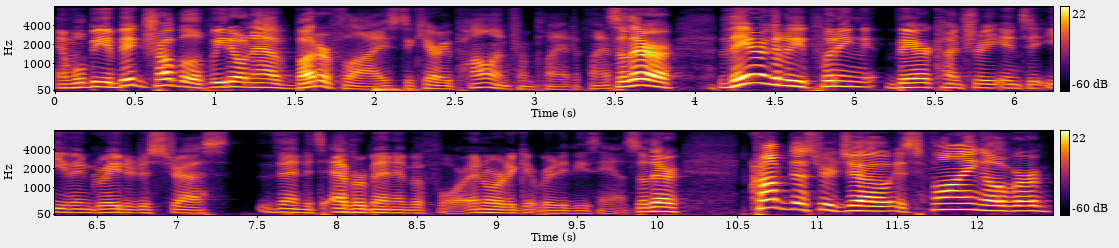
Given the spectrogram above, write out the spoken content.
and we'll be in big trouble if we don't have butterflies to carry pollen from plant to plant. So they're they are going to be putting bear country into even greater distress than it's ever been in before in order to get rid of these ants. So their crop duster Joe is flying over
